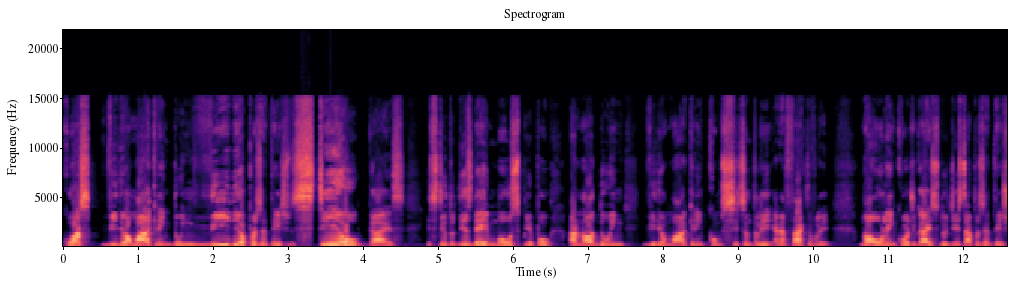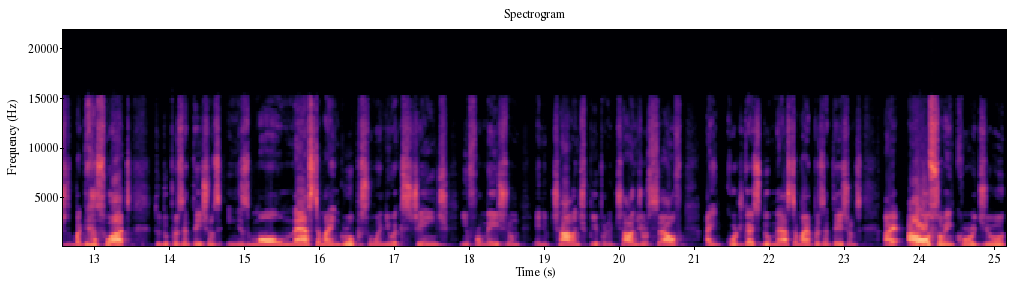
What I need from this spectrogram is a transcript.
course, video marketing, doing video presentations. Still, guys, Still to this day, most people are not doing video marketing consistently and effectively. Not only encourage you guys to do these type presentations, but guess what? To do presentations in small mastermind groups when you exchange information and you challenge people and you challenge yourself. I encourage you guys to do mastermind presentations. I also encourage you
